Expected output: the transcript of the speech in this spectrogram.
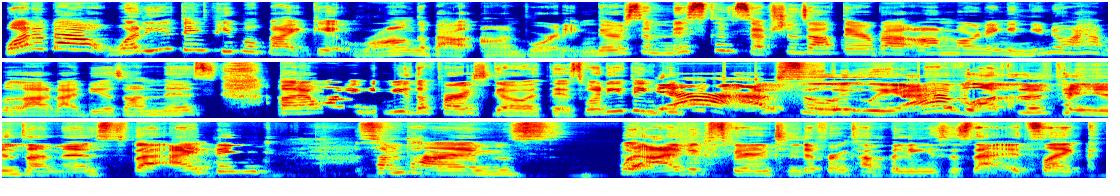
What about what do you think people might get wrong about onboarding? There's some misconceptions out there about onboarding, and you know I have a lot of ideas on this, but I want to give you the first go at this. What do you think? Yeah, absolutely. I have lots of opinions on this, but I think sometimes what I've experienced in different companies is that it's like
